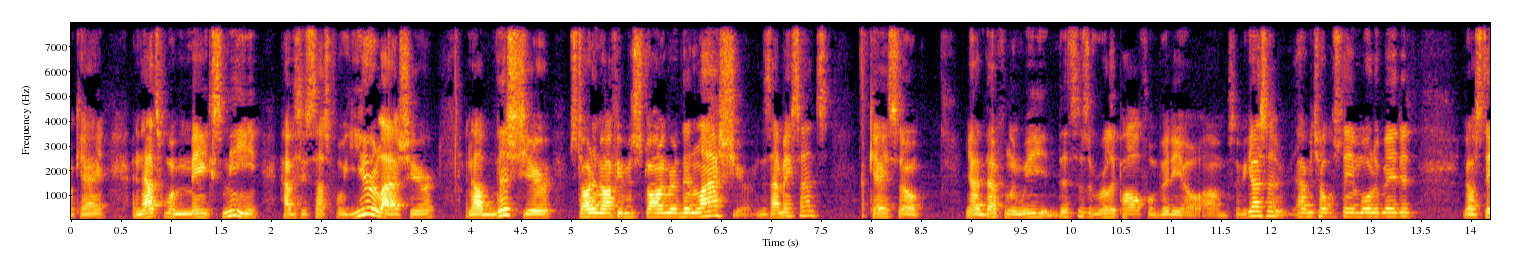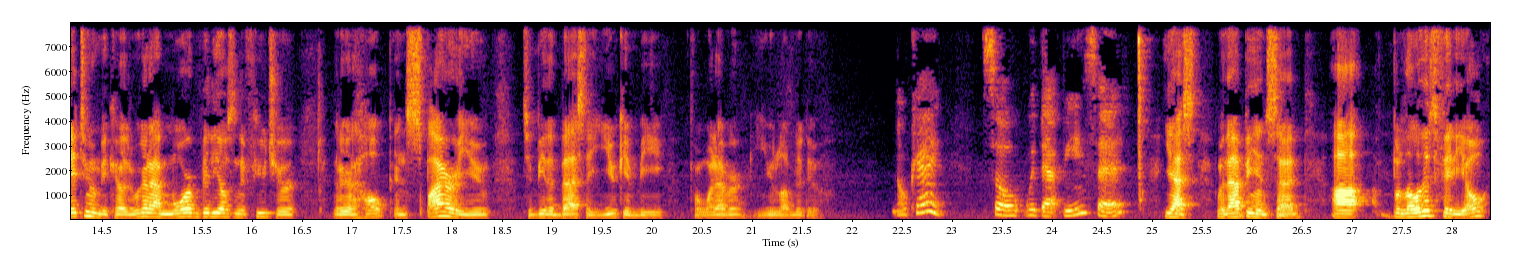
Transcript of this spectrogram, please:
Okay? And that's what makes me have a successful year last year, and now this year starting off even stronger than last year. Does that make sense? Okay, so yeah, definitely. We this is a really powerful video. Um, so if you guys are having trouble staying motivated, you know, stay tuned because we're gonna have more videos in the future that are gonna help inspire you to be the best that you can be for whatever you love to do. Okay. So with that being said, yes. With that being said, uh, below this video,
